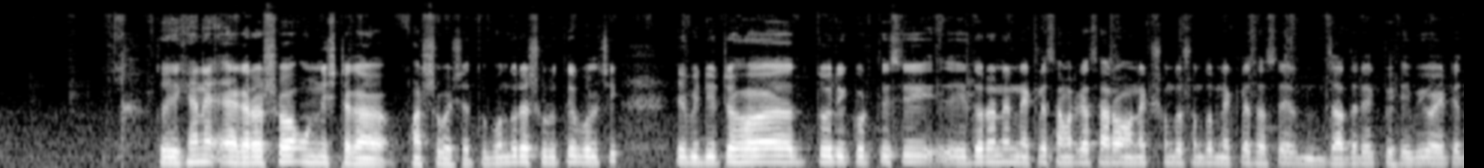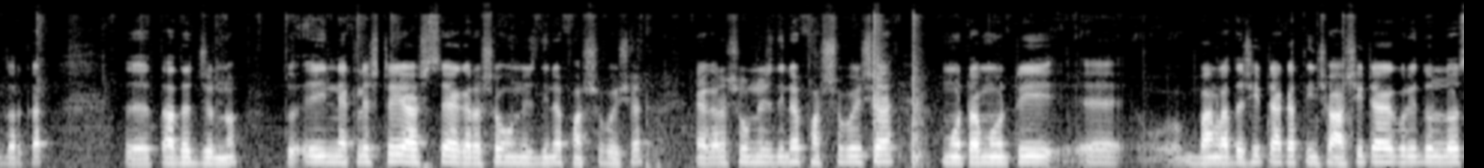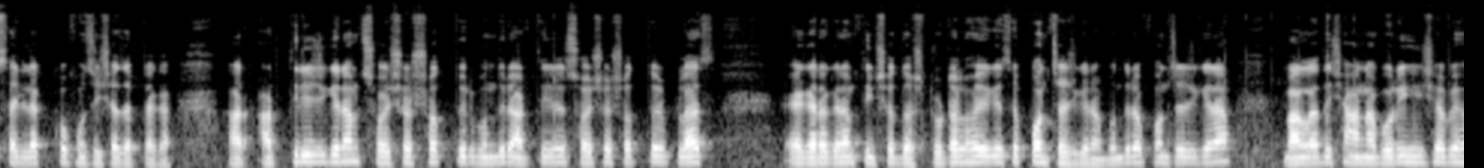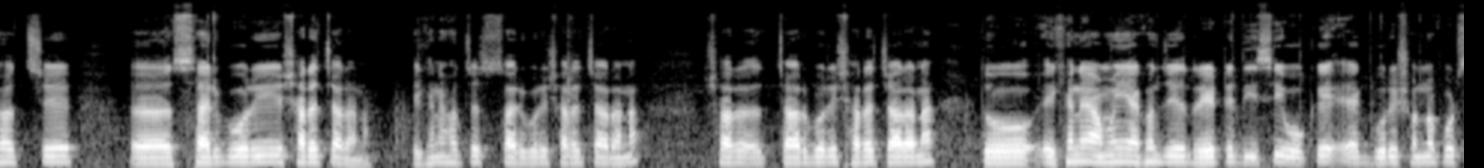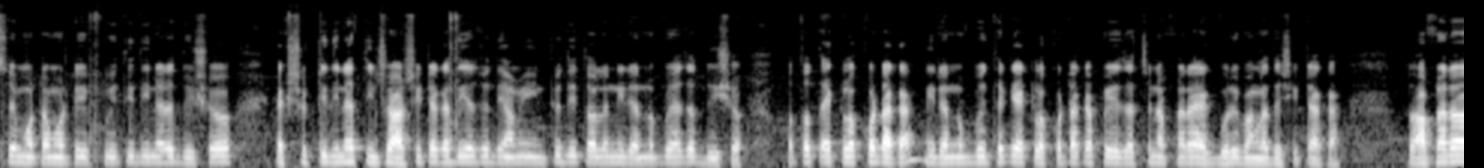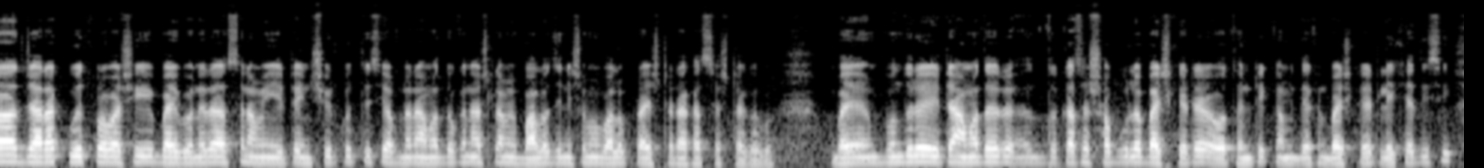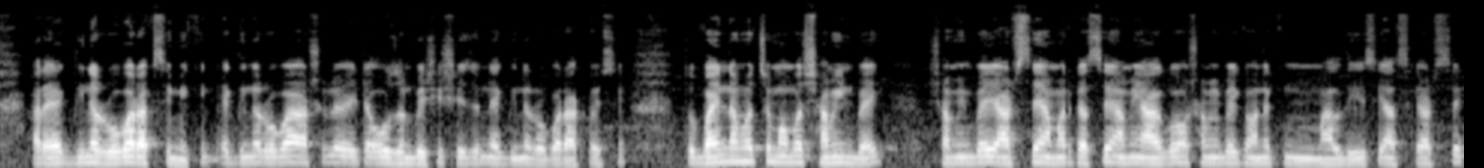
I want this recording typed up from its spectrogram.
তো এখানে এগারোশো উনিশ টাকা পাঁচশো পয়সা। তো বন্ধুরা, শুরুতেই বলছি, এই ভিডিওটা তৈরি করতেছি। এই ধরনের নেকলেস আমার কাছে আরও অনেক সুন্দর সুন্দর নেকলেস আছে, যাদের একটু হেভি ওয়েটের দরকার তাদের জন্য। তো এই নেকলেসটাই আসছে এগারোশো উনিশ দিনের পাঁচশো পয়সা। এগারোশো উনিশ দিনের পাঁচশো পয়সা মোটামুটি বাংলাদেশি টাকা তিনশো আশি টাকা করে ধরলো, চার লক্ষ পঁচিশ হাজার টাকা। আর আটত্রিশ গ্রাম ছয়শো সত্তর, বন্ধুরা, আটত্রিশ ছয়শো সত্তর প্লাস এগারো গ্রাম তিনশো দশ। টোটাল হয়ে গেছে পঞ্চাশ গ্রাম। বন্ধুরা, পঞ্চাশ গ্রাম বাংলাদেশে আনাবরি হিসাবে হচ্ছে বড়ি সাড়ে চার আনা। এখানে হচ্ছে চার বড়ি সাড়ে চার আনা, সাড়ে চার বড়ি সাড়ে চার আনা। তো এখানে আমি এখন যে রেটে দিয়েছি, ওকে এক বড়ি স্বর্ণ পড়ছে মোটামুটি কুইতি দিনারে দুইশো একষট্টি দিনের তিনশো আশি টাকা দিয়ে যদি আমি ইন্টু দিই, তাহলে নিরানব্বই হাজার দুইশো। অর্থাৎ এক লক্ষ টাকা, নিরানব্বই থেকে এক লক্ষ টাকা পেয়ে যাচ্ছেন আপনারা এক বড়ি বাংলাদেশি টাকা। তো আপনারা যারা কুয়েত প্রবাসী ভাই বোনেরা আছেন, আমি এটা ইনশিওর করতেছি আপনারা আমার দোকানে আসলে আমি ভালো জিনিস এবং ভালো প্রাইসটা রাখার চেষ্টা করব। ভাই, বন্ধুরা, এটা আমাদের কাছে সবগুলো বাইশ ক্যারেটের অথেন্টিক আমি দেখেন বাইশ ক্যারেট লিখে দিছি আর একদিনের রোবা রাখছি মেকিং একদিনের রোবা আসলে এটা ওজন বেশি সেই জন্য একদিনের রোবা রাখা হয়েছে। তো ভাইয়ের নাম হচ্ছে মোহাম্মদ শামীম ভাই। শামীম ভাই আসছে আমার কাছে। আমি আগেও শামীম ভাইকে অনেক মাল দিয়েছি, আজকে আসছে।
